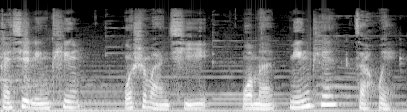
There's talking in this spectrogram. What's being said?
感谢聆听，我是晚琪。我们明天再会。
